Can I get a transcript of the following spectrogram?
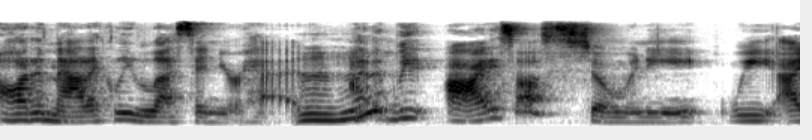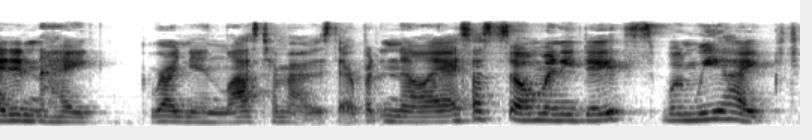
automatically less in your head. Mm-hmm. I, we, I saw so many. We I didn't hike Runyon last time I was there, but in LA, I saw so many dates when we hiked.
